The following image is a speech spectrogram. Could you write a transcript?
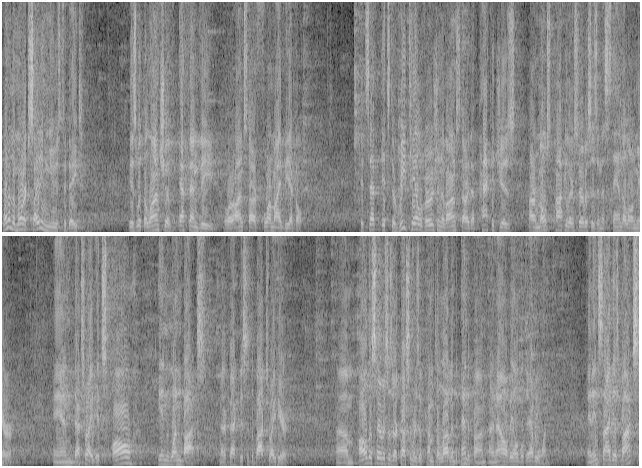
One of the more exciting news to date is with the launch of FMV, or OnStar For My Vehicle. It's, at, it's the retail version of OnStar that packages our most popular services in a standalone mirror. And that's right, it's all in one box. Matter of fact, this is the box right here. Um, all the services our customers have come to love and depend upon are now available to everyone. And inside this box,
